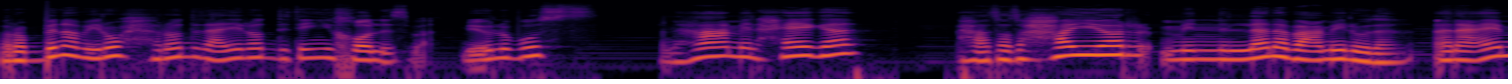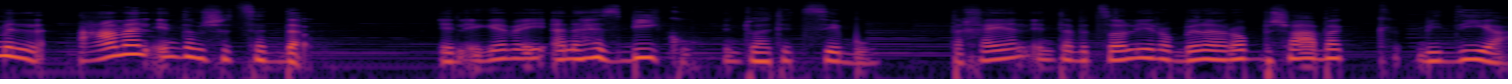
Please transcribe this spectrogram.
فربنا بيروح ردد عليه رد تاني خالص بقى. بيقول له بص أنا هعمل حاجة هتتحير من اللي أنا بعمله ده. أنا عامل عمل أنت مش هتصدقه. الإجابة إيه؟ أنا هسبيكوا أنتوا هتتسبوا. تخيل انت بتصلي ربنا يا رب شعبك بيضيع.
